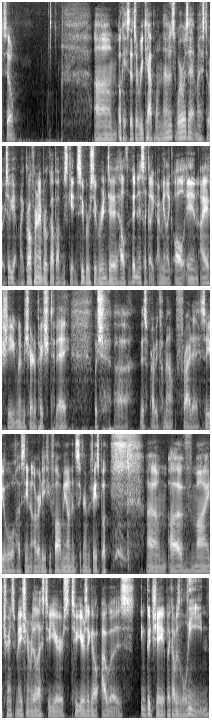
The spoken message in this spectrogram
So, um, okay, so that's a recap on those. Where was I at my story? So yeah, my girlfriend and I broke up. I was getting super, super into health and fitness. Like, like I mean, like all in. I actually am going to be sharing a picture today, which uh, this will probably come out Friday, so you will have seen it already if you follow me on Instagram and Facebook. Um, of my transformation over the last two years. Two years ago, I was in good shape. Like I was lean,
